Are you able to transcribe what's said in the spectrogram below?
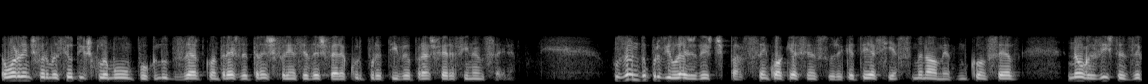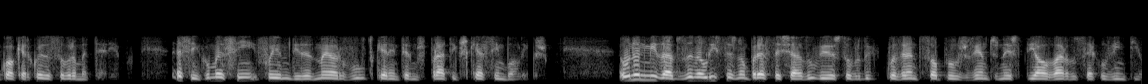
a Ordem dos Farmacêuticos clamou um pouco no deserto contra esta transferência da esfera corporativa para a esfera financeira. Usando do privilégio deste espaço, sem qualquer censura, que a TSF semanalmente me concede, não resisto a dizer qualquer coisa sobre a matéria. Assim como assim, foi a medida de maior vulto, quer em termos práticos, quer simbólicos. A unanimidade dos analistas não parece deixar dúvidas sobre de que quadrante sopram os ventos neste dialvar do século XXI.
